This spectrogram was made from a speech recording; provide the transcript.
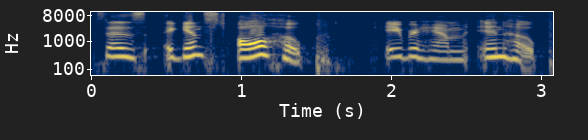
It says, Against all hope, Abraham, in hope,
